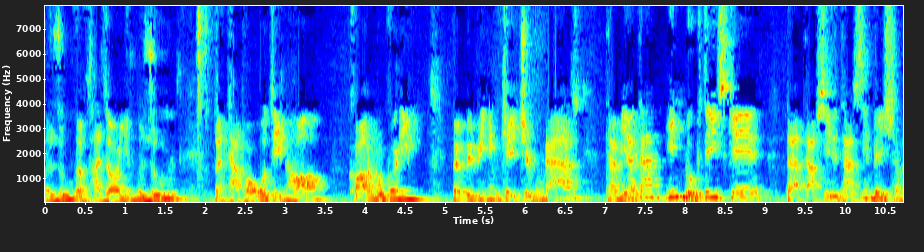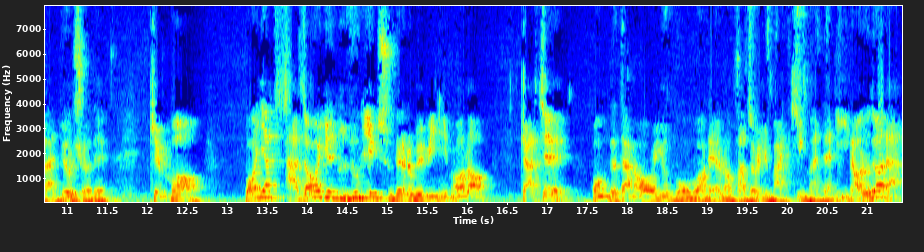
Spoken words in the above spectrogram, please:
نزول و فضای نزول و تفاوت اینها کار بکنیم و ببینیم که چگونه است. طبیعتا این نکته است که در تفسیر ترسیم بهش توجه شده که ما باید فضای نزول یک سوره رو ببینیم. حالا گرچه عمدتا آیون به عنوان فضای مکی مدنی اینا رو دارن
